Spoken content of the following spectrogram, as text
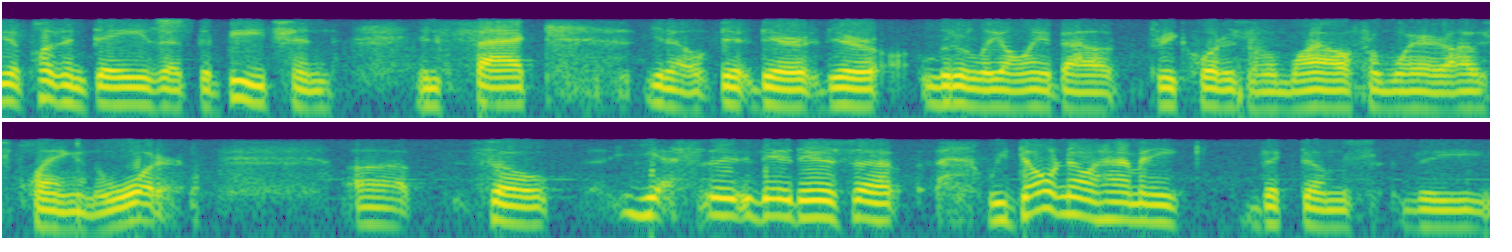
you know, pleasant days at the beach and in fact, you know, they're they're they're literally only about three quarters of a mile from where I was playing in the water. Uh so yes, there, there's a we don't know how many victims the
